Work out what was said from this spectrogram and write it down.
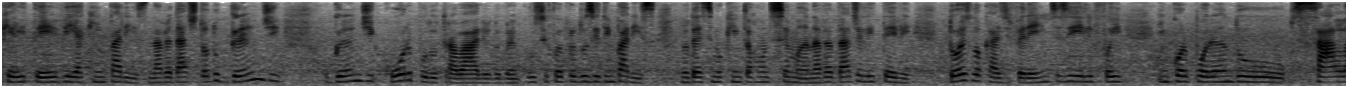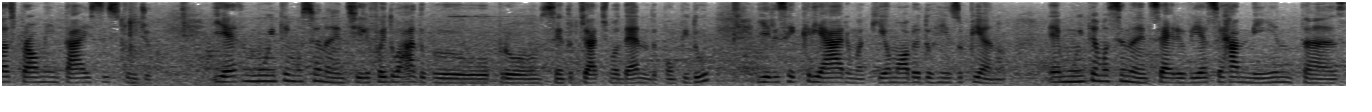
que ele teve aqui em Paris. Na verdade, todo o grande, o grande corpo do trabalho do Brancusi foi produzido em Paris, no 15º arrondissement. Na verdade, ele teve dois locais diferentes e ele foi incorporando salas para aumentar esse estúdio. E é muito emocionante. Ele foi doado para o Centro de Arte Moderna do Pompidou e eles recriaram aqui, é uma obra do Renzo Piano. É muito emocionante, sério. Eu vi as ferramentas,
